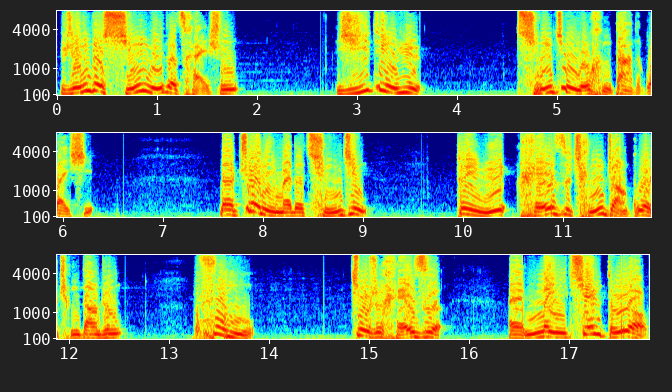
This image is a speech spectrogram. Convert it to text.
人的行为的产生一定与情境有很大的关系。那这里面的情境，对于孩子成长过程当中，父母就是孩子。哎，每天都要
